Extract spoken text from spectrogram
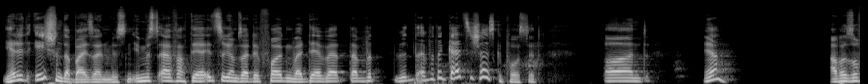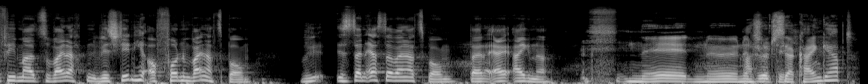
ihr hättet eh schon dabei sein müssen. Ihr müsst einfach der Instagram-Seite folgen, weil der wird, da wird, wird einfach der geilste Scheiß gepostet. Und ja. Aber so viel mal zu Weihnachten. Wir stehen hier auch vor einem Weihnachtsbaum. Wie- Ist es dein erster Weihnachtsbaum? Dein e- eigener? Nee, nö, nicht Hast du letztes wirklich. Jahr keinen gehabt?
